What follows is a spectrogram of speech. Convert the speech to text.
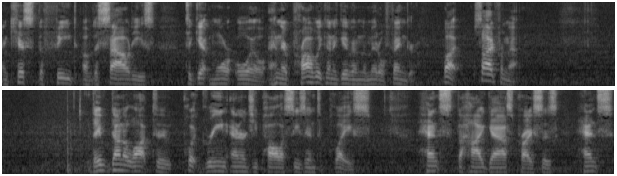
and kiss the feet of the Saudis to get more oil, and they're probably going to give him the middle finger. But aside from that, they've done a lot to put green energy policies into place, hence the high gas prices, hence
